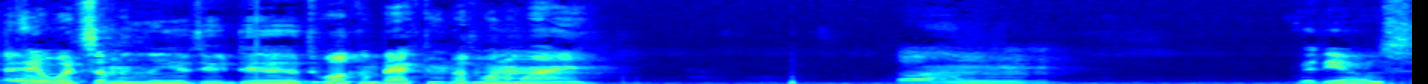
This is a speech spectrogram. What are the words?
Hey, what's up, YouTube dudes? Welcome back to another one of my, um, videos.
